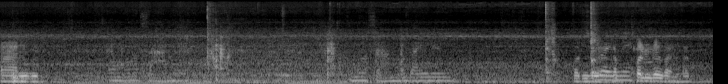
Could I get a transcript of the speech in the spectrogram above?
ตาลเอาหม้อสามเลยหม้อสามมาใบหนึ่งคนด้วยครับด้วยไหมคะคนด้วยก่อนครับ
